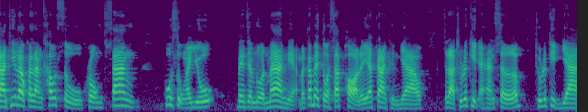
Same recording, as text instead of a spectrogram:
การที่เรากำลังเข้าสู่โครงสร้างผู้สูงอายุเป็นจำนวนมากเนี่ย มันก็เป็นตัว support ระยะกลางถึงยาวสำหรับธุรกิจอาหารเสริมธุรกิจยา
